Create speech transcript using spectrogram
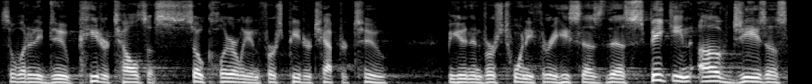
So, what did he do? Peter tells us so clearly in 1 Peter chapter 2, beginning in verse 23. He says this Speaking of Jesus,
